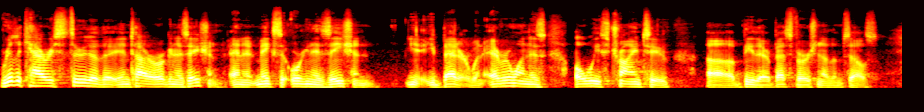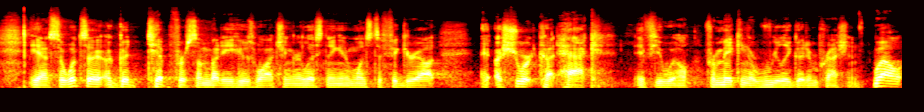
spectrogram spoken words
really carries through to the entire organization and it makes the organization better when everyone is always trying to uh, be their best version of themselves. Yeah, so what's a, a, good tip for somebody who's watching or listening and wants to figure out a shortcut hack, if you will, for making a really good impression? Well,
